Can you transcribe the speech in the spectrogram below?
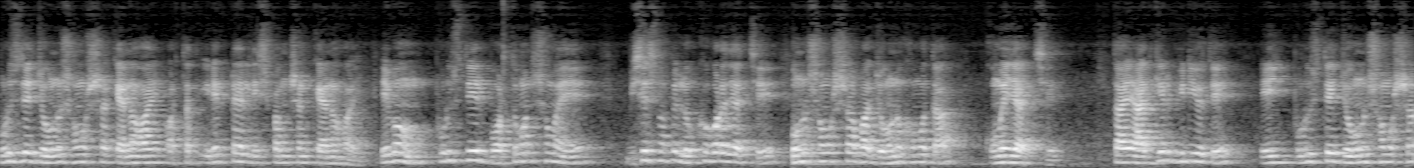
পুরুষদের যৌন সমস্যা কেন হয়, অর্থাৎ ইরেকটাইল ডিসফাংশন কেন হয়? এবং পুরুষদের বর্তমান সময়ে বিশেষভাবে লক্ষ্য করা যাচ্ছে, যৌন সমস্যা বা যৌন ক্ষমতা কমে যাচ্ছে। তাই আজকের ভিডিওতে এই পুরুষদের যৌন সমস্যা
